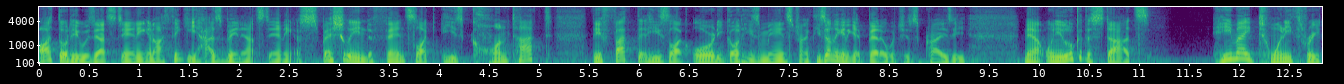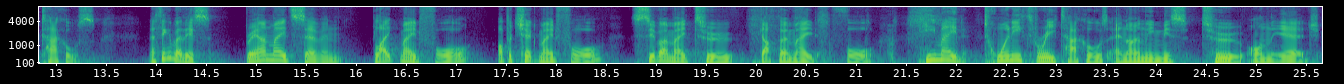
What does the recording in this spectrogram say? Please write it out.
I thought he was outstanding, and I think he has been outstanding, especially in defence. Like his contact, the fact that he's like already got his man strength. He's only going to get better, which is crazy. Now, when you look at the stats, he made 23 tackles. Now think about this: Brown made seven, Blake made four, Opacic made four, Sivo made two, Gutho made four. He made 23 tackles and only missed two on the edge.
